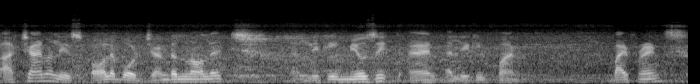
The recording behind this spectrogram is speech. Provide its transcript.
Our channel is all about general knowledge, a little music and a little fun. Bye friends.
